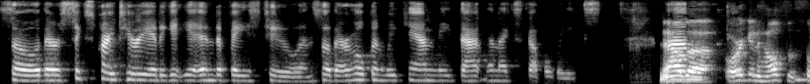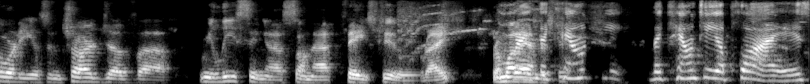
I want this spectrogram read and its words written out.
So there's six criteria to get you into phase two. And so they're hoping we can meet that in the next couple weeks. Now, Um, the Oregon Health Authority is in charge of uh, releasing us on that phase two, right? From what I Right, the understand. county, the county applies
